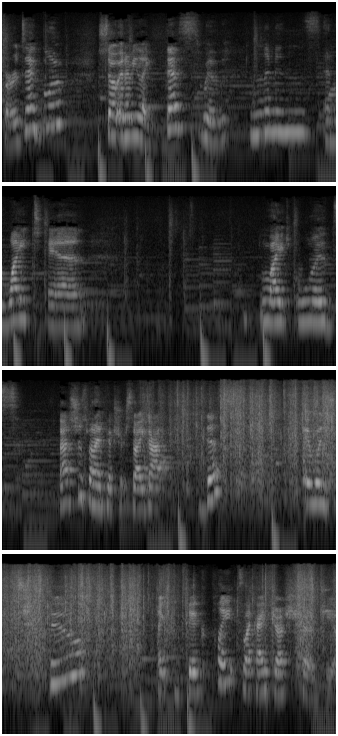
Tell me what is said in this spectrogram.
bird's egg blue. So it'll be like this with lemons and white and light woods. That's just what I picture. So I got this. It was two like big plates like I just showed you.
